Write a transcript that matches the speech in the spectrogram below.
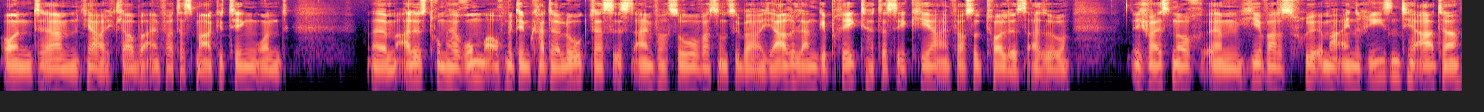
Und ähm, ja, ich glaube einfach das Marketing und ähm, alles drumherum, auch mit dem Katalog, das ist einfach so, was uns über Jahre lang geprägt hat, dass IKEA einfach so toll ist. Also ich weiß noch, ähm, hier war das früher immer ein Riesentheater,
